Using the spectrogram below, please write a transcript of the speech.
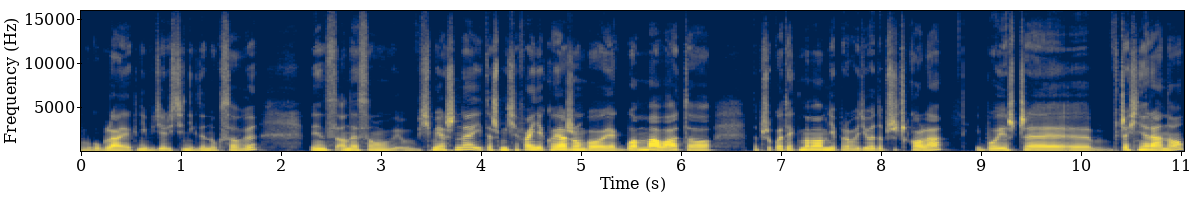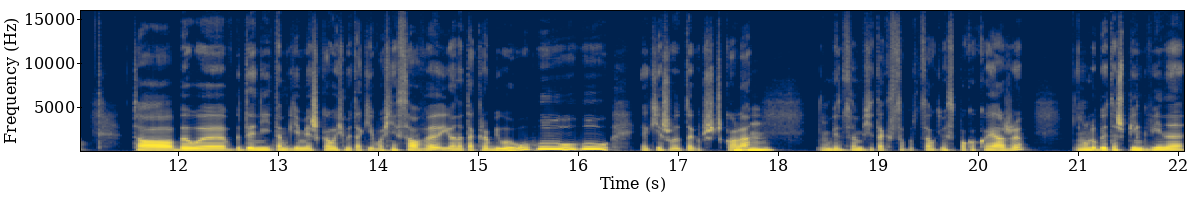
w Google, jak nie widzieliście nigdy nóg sowy. Więc one są śmieszne i też mi się fajnie kojarzą, bo jak byłam mała, to na przykład jak mama mnie prowadziła do przedszkola i było jeszcze e, wcześnie rano, to były w Gdyni, tam gdzie mieszkałyśmy, takie właśnie sowy i one tak robiły uhu, uhu, jak je szły do tego przedszkola. Mhm. Więc to mi się tak całkiem spoko kojarzy. Lubię też pingwiny.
